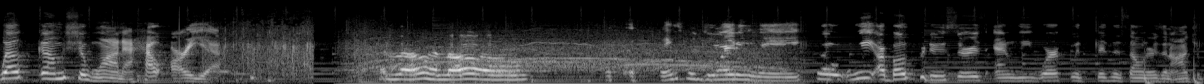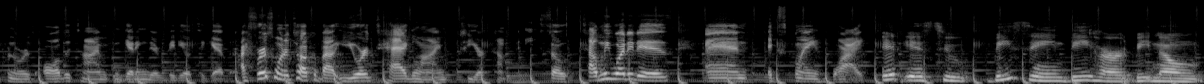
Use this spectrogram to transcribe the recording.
Welcome, Shawanna. How are you? Hello, hello. Thanks for joining me. So, we are both producers and we work with business owners and entrepreneurs all the time in getting their video together. I first want to talk about your tagline to your company. So, tell me what it is and explain why. It is to be seen, be heard, be known.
